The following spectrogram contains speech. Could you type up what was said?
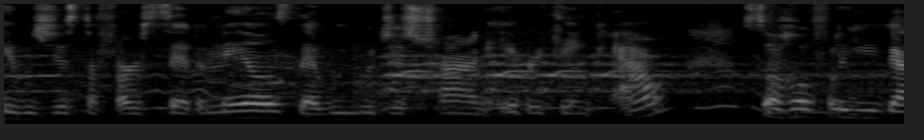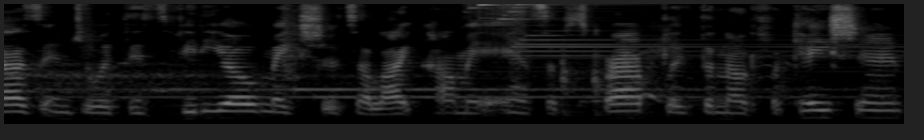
it was just the first set of nails that we were just trying everything out. So hopefully you guys enjoyed this video. Make sure to like, comment, and subscribe. Click the notification.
